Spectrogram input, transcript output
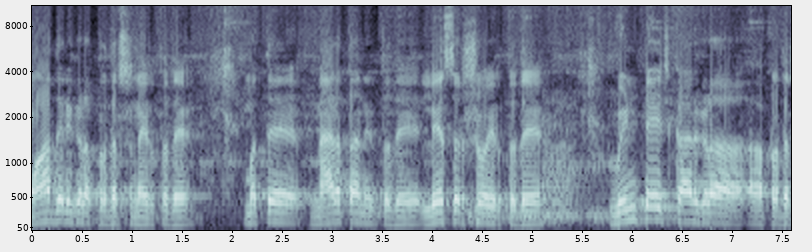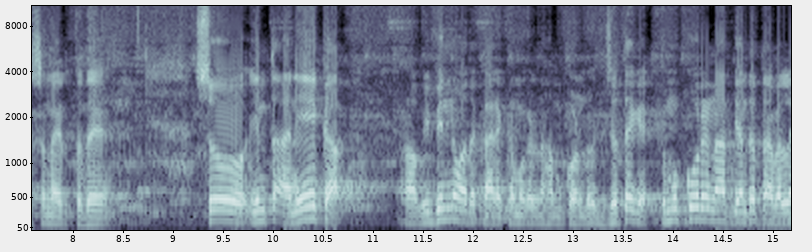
ಮಾದರಿಗಳ ಪ್ರದರ್ಶನ ಇರ್ತದೆ. ಮತ್ತು ಮ್ಯಾರಥಾನ್ ಇರ್ತದೆ, ಲೇಸರ್ ಶೋ ಇರ್ತದೆ, ವಿಂಟೇಜ್ ಕಾರ್ಗಳ ಪ್ರದರ್ಶನ ಇರ್ತದೆ. ಸೊ, ಇಂಥ ಅನೇಕ ವಿಭಿನ್ನವಾದ ಕಾರ್ಯಕ್ರಮಗಳನ್ನ ಹಮ್ಮಿಕೊಂಡು ಜೊತೆಗೆ ತುಮಕೂರಿನಾದ್ಯಂತ ತಾವೆಲ್ಲ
